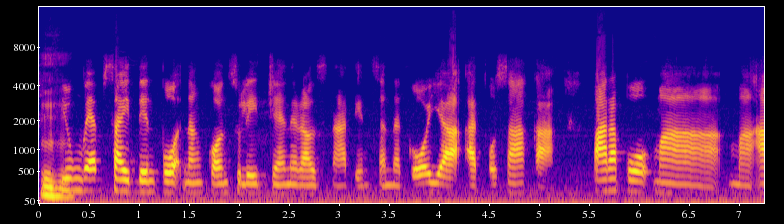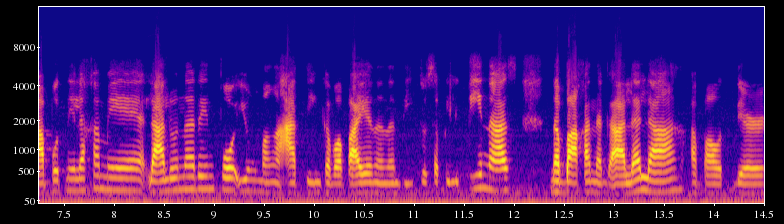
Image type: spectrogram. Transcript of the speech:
Mhm. yung website din po ng consulate generals natin sa Nagoya at Osaka para po ma maabot nila kami lalo na rin po yung mga ating kababayan na nandito sa Pilipinas na baka nag-aalala about their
